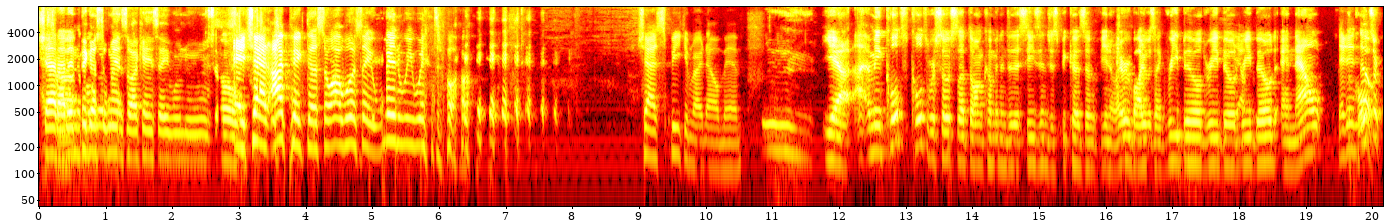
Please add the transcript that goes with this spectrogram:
Chad, I didn't pick us to win, so I can't say when we win. So Hey, Chad, I picked us, so I will say when we win tomorrow. Chad's speaking right now, man. Yeah, I I mean, Colts Colts were so slept on coming into this season just because of you know everybody was like rebuild, rebuild, Yeah. rebuild, and now They the didn't Colts know. are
